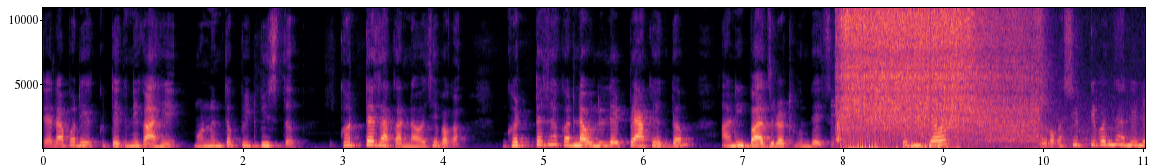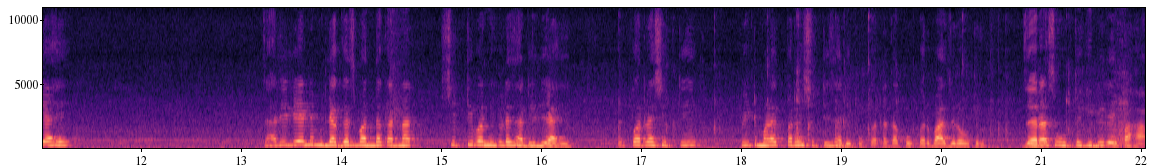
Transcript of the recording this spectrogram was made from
त्याला पण एक टेक्निक आहे. म्हणून तर पीठ भिजतं. घट्ट झाकण लावायचं. हे बघा. घट्ट झाकण लावलेलं आहे पॅक एकदम आणि बाजूला ठेवून द्यायचं. तुमचं हे बघा शिट्टी पण झालेली आहे. झालेली आहे ना मी लगेच बंद करणार. शिट्टी पण इकडे झालेली आहे. कुकरला शिट्टी पीठ मळतपर्यंत शिट्टी झाली कुकरला. आता कुकर बाजूला उतर जरासं उतू गेलेलं आहे पहा.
